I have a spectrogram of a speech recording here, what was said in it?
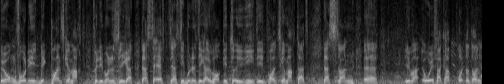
irgendwo die Big Points gemacht für die Bundesliga? Dass, der F, dass die Bundesliga überhaupt die, die, die Points gemacht hat, das waren äh, über UEFA Cup und und und,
